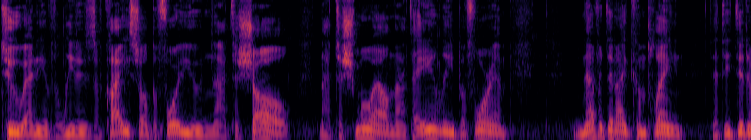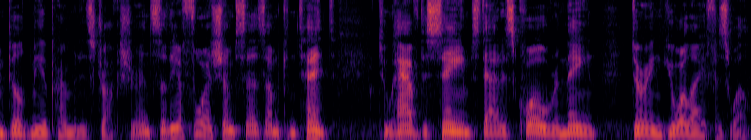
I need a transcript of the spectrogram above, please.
to any of the leaders of Klal Yisrael before you, not to Shaul, not to Shmuel, not to Eli before him. Never did I complain that they didn't build me a permanent structure. And so therefore Hashem says, I'm content to have the same status quo remain during your life as well.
